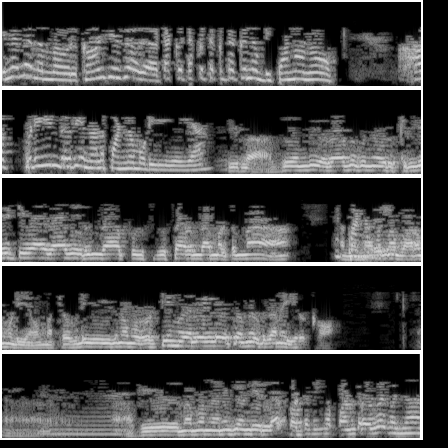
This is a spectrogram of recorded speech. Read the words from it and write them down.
என்னன்னா நம்ம ஒரு கான்சியஸா அதை டக்கு டக்கு டக்கு டக்குன்னு அப்படி பண்ணணும். அப்படின்றது என்னால பண்ண முடியலையா இல்ல அது வந்து ஏதாவது கொஞ்சம் ஒரு கிரியேட்டிவா ஏதாவது இருந்தா புதுசு புதுசா இருந்தா மட்டும்தான் அந்த பண்ண மாதிரி எல்லாம் வர முடியும். மற்றபடி இது நம்ம ரொட்டீன் வேலைகளே எப்பவுமே இப்படிதானே இருக்கும். அது நம்ம நினைக்க வேண்டியதில்ல. பட் நீங்க பண்றத கொஞ்சம்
